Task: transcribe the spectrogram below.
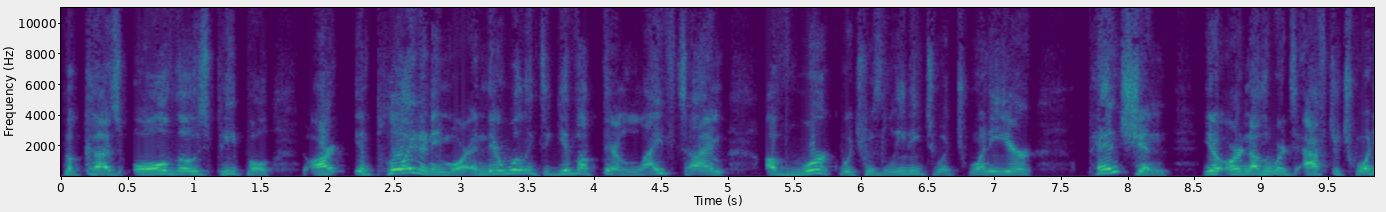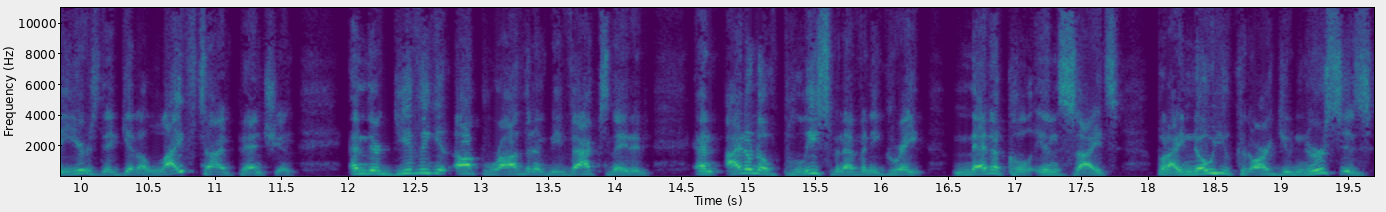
because all those people aren't employed anymore and they're willing to give up their lifetime of work, which was leading to a 20 year pension, you know, or in other words, after 20 years, they'd get a lifetime pension and they're giving it up rather than be vaccinated. And I don't know if policemen have any great medical insights, but I know you could argue nurses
